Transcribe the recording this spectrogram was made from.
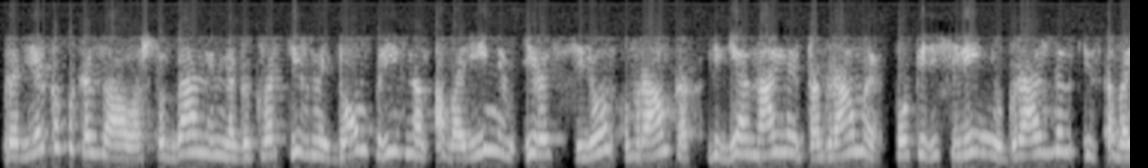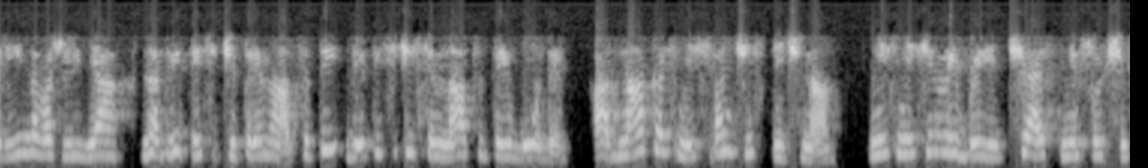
Проверка показала, что данный многоквартирный дом признан аварийным и расселен в рамках региональной программы по переселению граждан из аварийного жилья на 2013-2017 годы. Однако снесен частично. Не снесены были часть несущих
